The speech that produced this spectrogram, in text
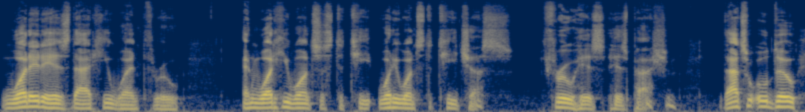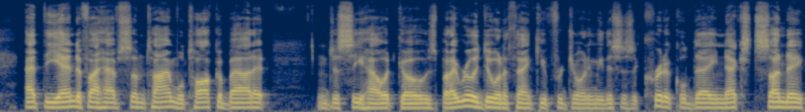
what it is that he went through and what he wants us to teach what he wants to teach us through his his passion. That's what we'll do. At the end, if I have some time, we'll talk about it and just see how it goes. But I really do want to thank you for joining me. This is a critical day. Next Sunday,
